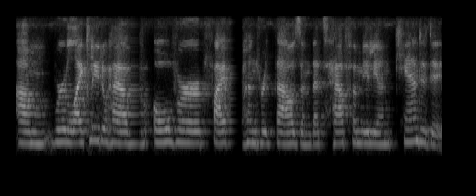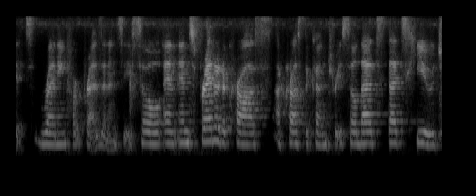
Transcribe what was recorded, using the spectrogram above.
um, we're likely to have over 500,000, that's half a million candidates running for presidency. So, and, and spread it across, across the country. So that's, that's huge.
